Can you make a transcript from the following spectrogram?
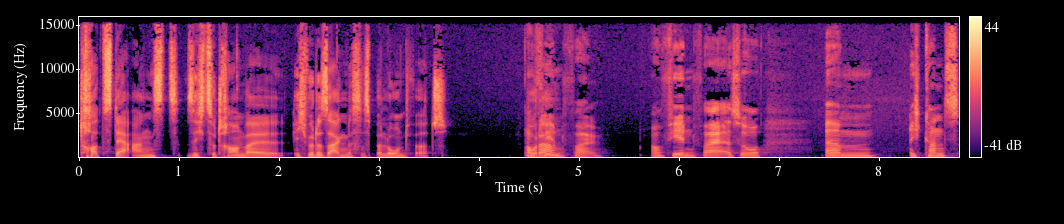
trotz der Angst sich zu trauen, weil ich würde sagen, dass es belohnt wird. Oder? Auf jeden Fall. Auf jeden Fall. Also ähm, ich kann es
